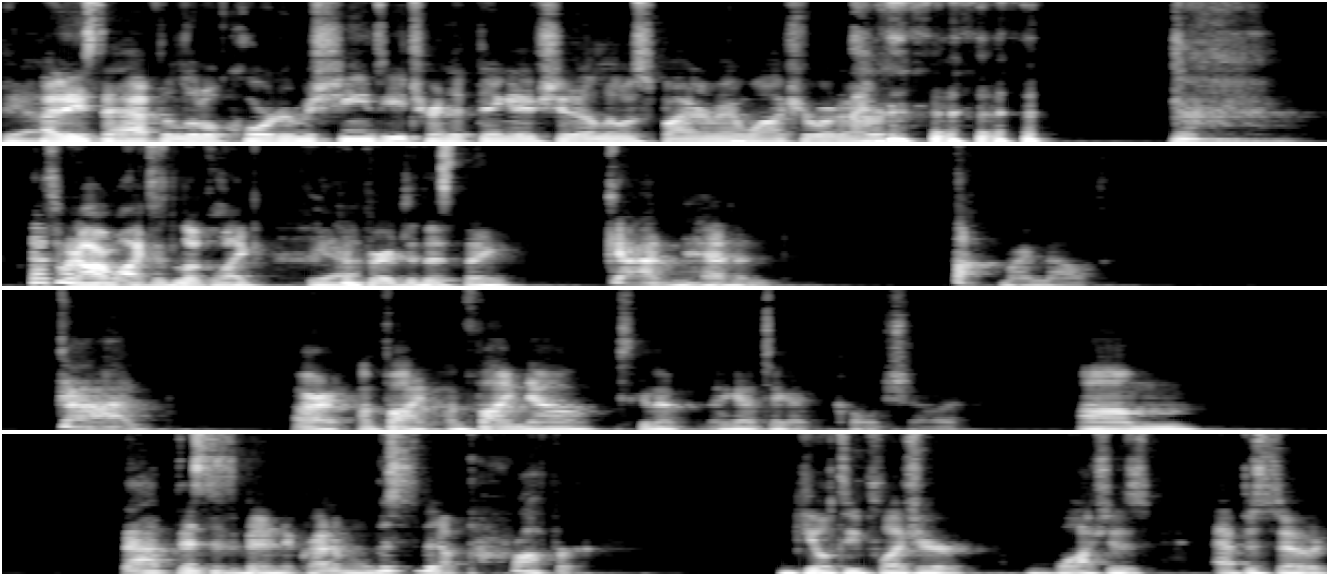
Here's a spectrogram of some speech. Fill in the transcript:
I used to have the little quarter machines. You turn the thing and it should have a little Spider-Man watch or whatever. That's what our watches look like Yeah. compared to this thing. God in heaven. Fuck my mouth. God. All right, I'm fine. I'm fine now. Just gonna. I gotta take a cold shower. Um. That this has been an incredible. This has been a proper guilty pleasure watches episode.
